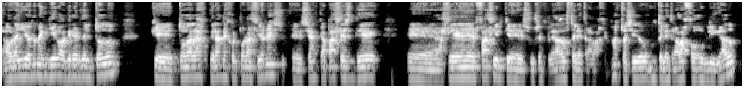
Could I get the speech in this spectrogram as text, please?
Ahora yo no me llego a creer del todo que todas las grandes corporaciones eh, sean capaces de hacer fácil que sus empleados teletrabajen. Esto ha sido un teletrabajo obligado.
